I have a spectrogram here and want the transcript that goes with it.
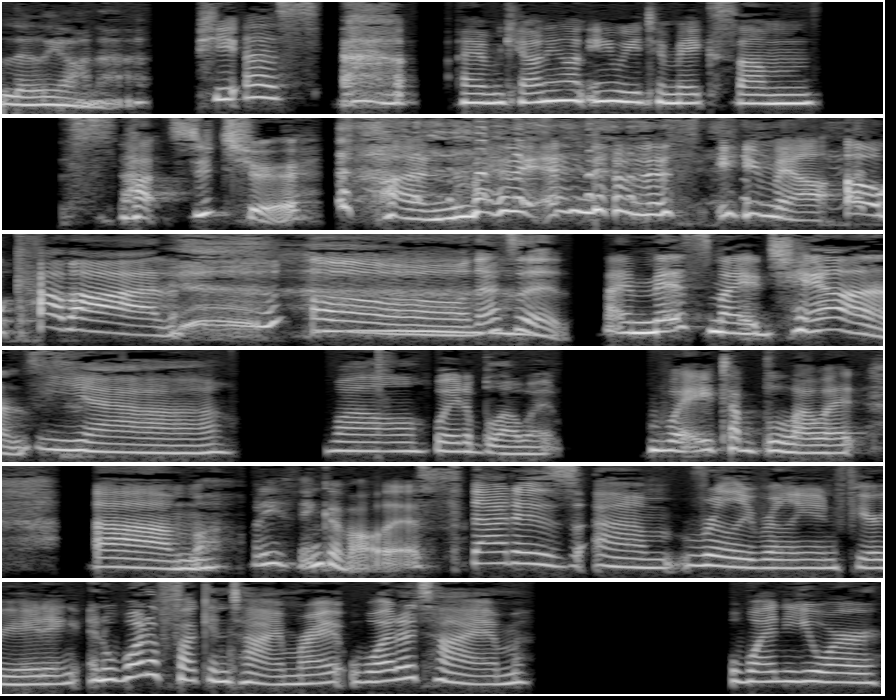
Liliana. P.S. I am counting on Amy to make some haute suture pun by the end of this email. Oh, come on. Oh, that's it. I missed my chance. Yeah. Well, way to blow it. Way to blow it. Um, what do you think of all this? That is um really, really infuriating. And what a fucking time, right? What a time when you are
